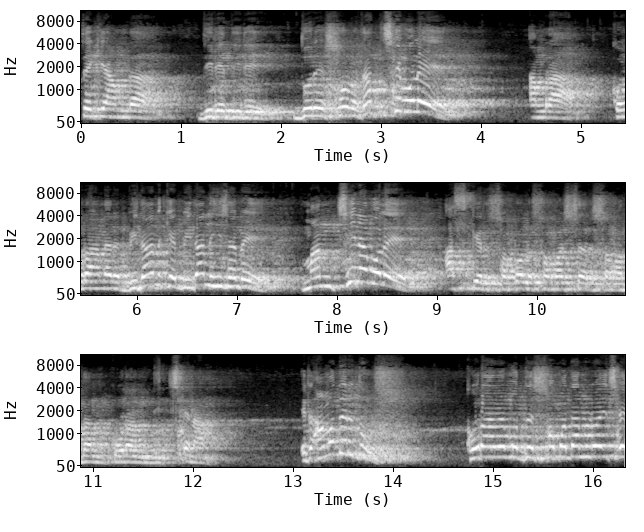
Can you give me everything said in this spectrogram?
থেকে আমরা ধীরে ধীরে দূরে সরে যাচ্ছি বলে আমরা কোরআনের বিধানকে বিধান হিসেবে মানছি না বলে আজকের সকল সমস্যার সমাধান কোরআন দিচ্ছে না। এটা আমাদের দোষ। কোরআনের মধ্যে সমাধান রয়েছে।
